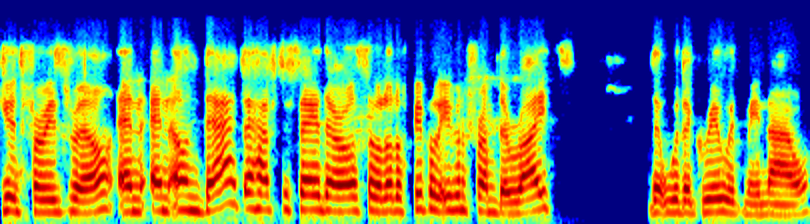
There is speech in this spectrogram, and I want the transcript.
good for Israel. And and on that, I have to say there are also a lot of people, even from the right, that would agree with me now.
